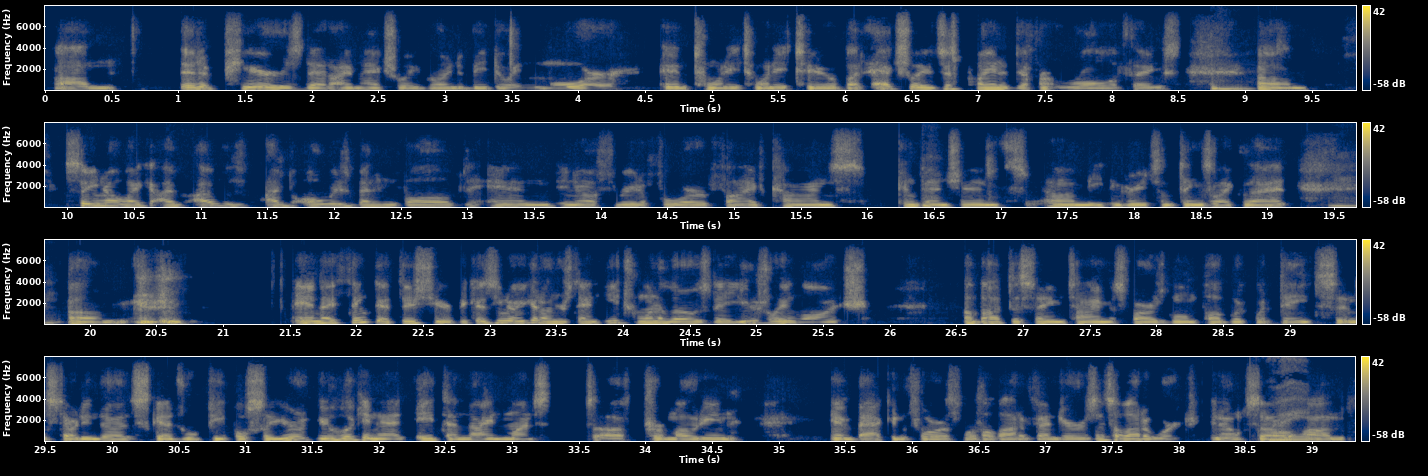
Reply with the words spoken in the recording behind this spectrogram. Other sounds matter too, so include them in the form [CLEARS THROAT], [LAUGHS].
um, it appears that I'm actually going to be doing more in 2022, but actually just playing a different role of things. Mm-hmm. Um, so you know like i've i was i've always been involved in you know three to four five cons conventions um, meet and greets and things like that. Um, [CLEARS THROAT] and i think that this year because you know you got to understand each one of those they usually launch about the same time as far as going public with dates and starting to schedule people. So you're you're looking at eight to nine months of promoting and back and forth with a lot of vendors. It's a lot of work you know? So right. um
